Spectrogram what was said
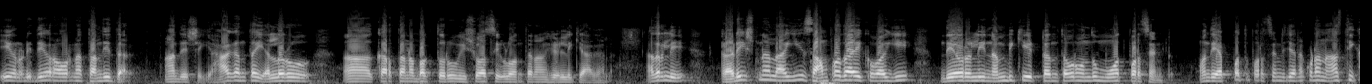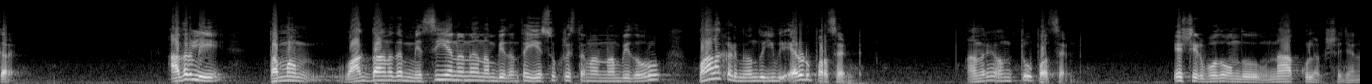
ಈಗ ನೋಡಿ, ದೇವರು ಅವ್ರನ್ನ ತಂದಿದ್ದಾರೆ ಆ ದೇಶಕ್ಕೆ. ಹಾಗಂತ ಎಲ್ಲರೂ ಕರ್ತನ ಭಕ್ತರು, ವಿಶ್ವಾಸಿಗಳು ಅಂತ ನಾವು ಹೇಳಲಿಕ್ಕೆ ಆಗಲ್ಲ. ಅದರಲ್ಲಿ ಟ್ರೆಡಿಷ್ನಲ್ ಆಗಿ, ಸಾಂಪ್ರದಾಯಿಕವಾಗಿ ದೇವರಲ್ಲಿ ನಂಬಿಕೆ ಇಟ್ಟಂಥವ್ರು ಒಂದು ಮೂವತ್ತು ಪರ್ಸೆಂಟ್ ಒಂದು ಎಪ್ಪತ್ತು ಪರ್ಸೆಂಟ್ ಜನ ಕೂಡ ನಾಸ್ತಿಕರೇ. ಅದರಲ್ಲಿ ತಮ್ಮ ವಾಗ್ದಾನದ ಮೆಸ್ಸಿಯನನ್ನು ನಂಬಿದಂಥ ಯೇಸು ಕ್ರಿಸ್ತನನ್ನು ನಂಬಿದವರು ಭಾಳ ಕಡಿಮೆ, ಒಂದು ಇವು ಎರಡು ಪರ್ಸೆಂಟ್. ಅಂದರೆ ಒಂದು ಟೂ ಪರ್ಸೆಂಟ್. ಎಷ್ಟಿರ್ಬೋದು? ಒಂದು ನಾಲ್ಕು ಲಕ್ಷ ಜನ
